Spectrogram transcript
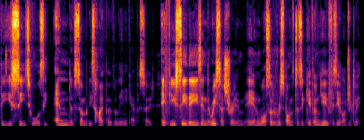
that you see towards the end of somebody's hypovolemic episode. If you see these in the research room, Iain, what sort of response does it give on you physiologically?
